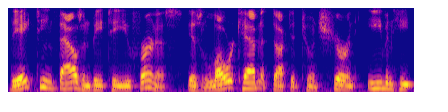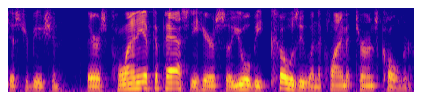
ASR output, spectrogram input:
The 18,000 BTU furnace is lower cabinet ducted to ensure an even heat distribution. There is plenty of capacity here so you will be cozy when the climate turns colder.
